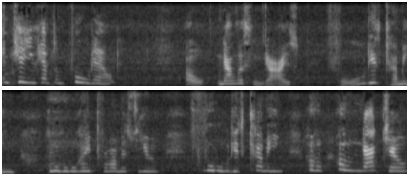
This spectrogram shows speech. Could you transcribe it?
until you have some food out. Oh, now listen, guys. Food is coming. Oh, I promise you. Food is coming. Oh, oh, Nacho.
